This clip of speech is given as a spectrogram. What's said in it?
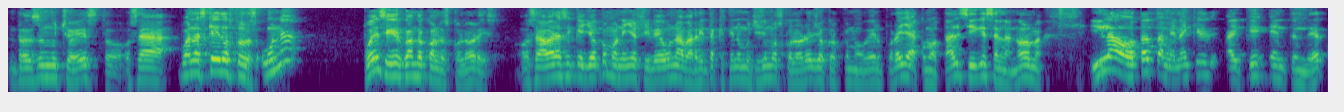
reducen mucho esto. O sea, bueno, es que hay dos cosas. Una, pueden seguir jugando con los colores. O sea, ahora sí que yo como niño, si veo una barrita que tiene muchísimos colores, yo creo que me voy a ir por ella. Como tal, sigues en la norma. Y la otra, también hay que, hay que entender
